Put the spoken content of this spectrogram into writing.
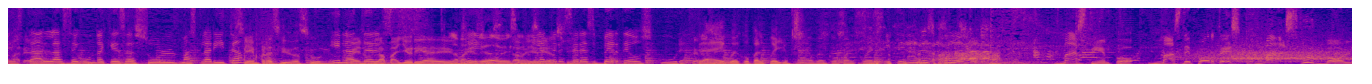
Está la segunda que es azul más clarita. Siempre ha sido azul. Y la, la mayoría de la mayoría de veces. la tercera es verde oscura. Trae hueco para el cuello. Trae hueco para el cuello. Y tiene un escudo. Más tiempo, más deportes, más fútbol.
